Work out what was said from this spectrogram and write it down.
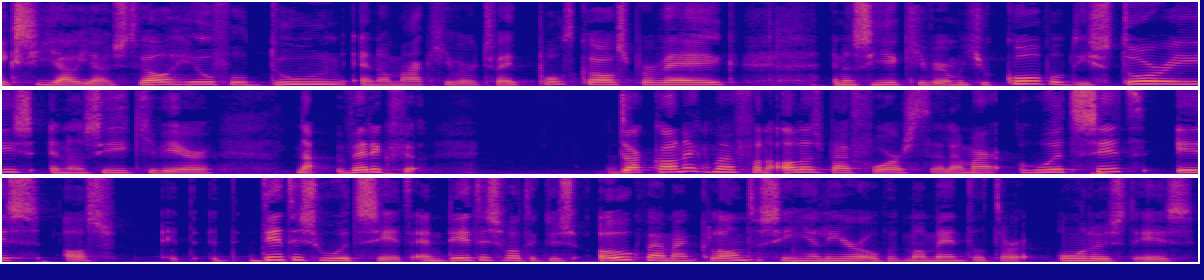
ik zie jou juist wel heel veel doen en dan maak je weer twee podcasts per week en dan zie ik je weer met je kop op die stories en dan zie ik je weer, nou, weet ik veel. Daar kan ik me van alles bij voorstellen, maar hoe het zit is als dit is hoe het zit en dit is wat ik dus ook bij mijn klanten signaleer op het moment dat er onrust is.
